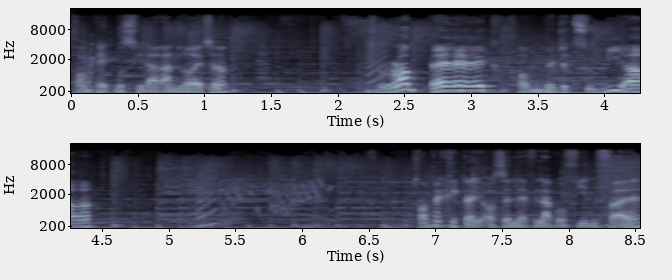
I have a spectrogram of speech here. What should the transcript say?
Trompek muss wieder ran, Leute. Trompek, komm bitte zu mir. Trompek kriegt gleich auch sein Level up auf jeden Fall.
